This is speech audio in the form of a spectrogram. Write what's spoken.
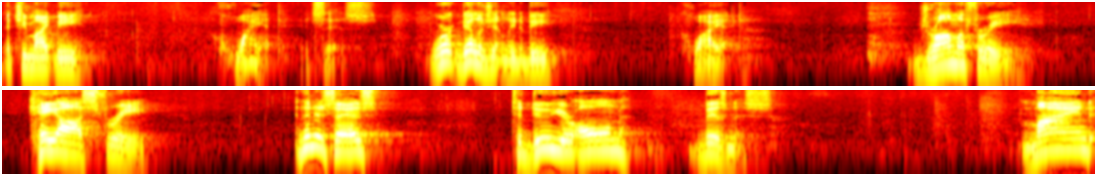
That you might be quiet, it says. Work diligently to be quiet, drama free, chaos free. And then it says, to do your own business. Mind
